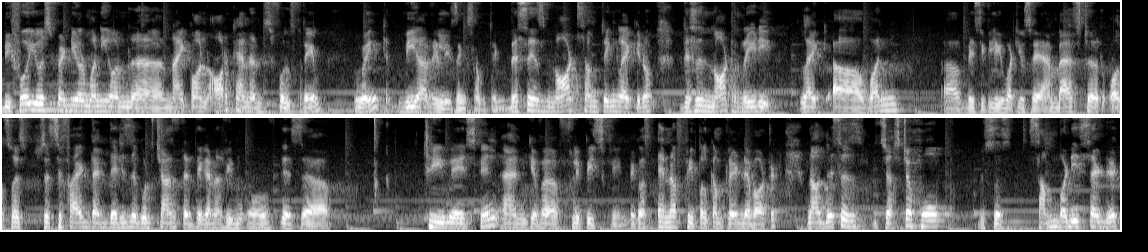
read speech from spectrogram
before you spend your money on uh, Nikon or Canon's full frame wait we are releasing something. This is not something like you know this is not ready. Like uh, one uh, basically what you say ambassador also specified that there is a good chance that they're gonna remove this uh, three-way screen and give a flippy screen because enough people complained about it. Now this is just a hope. This is somebody said it.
